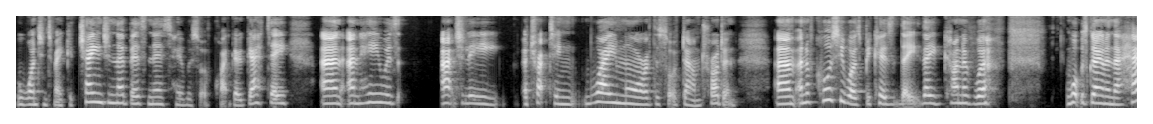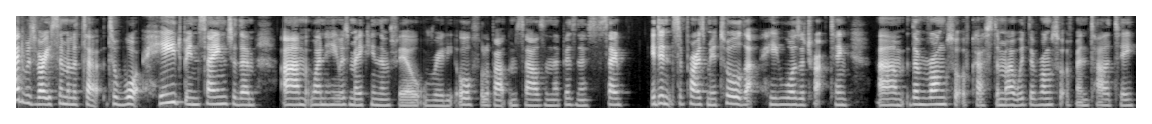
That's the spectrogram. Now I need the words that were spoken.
were wanting to make a change in their business, who were sort of quite go-getty. And and he was actually attracting way more of the sort of downtrodden. Um, and of course he was because they they kind of were what was going on in their head was very similar to, to what he'd been saying to them um, when he was making them feel really awful about themselves and their business. So it didn't surprise me at all that he was attracting um, the wrong sort of customer with the wrong sort of mentality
